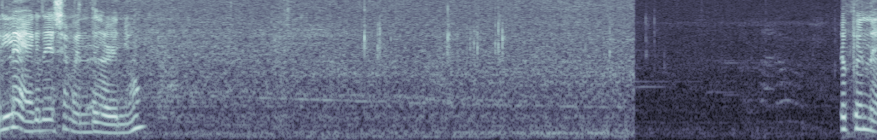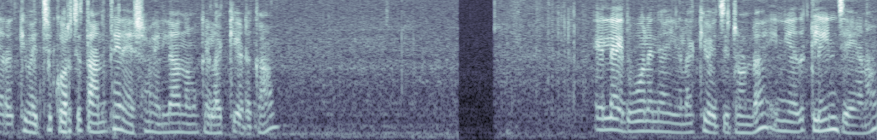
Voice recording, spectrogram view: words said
എല്ലാം ഏകദേശം വെന്ത് കഴിഞ്ഞു. ഇപ്പം ഇന്ന് ഇറക്കി വെച്ച് കുറച്ച് തണുത്തതിന് ശേഷം എല്ലാം നമുക്ക് ഇളക്കിയെടുക്കാം. എല്ലാം ഇതുപോലെ ഞാൻ ഇളക്കി വെച്ചിട്ടുണ്ട്. ഇനി അത് ക്ലീൻ ചെയ്യണം.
